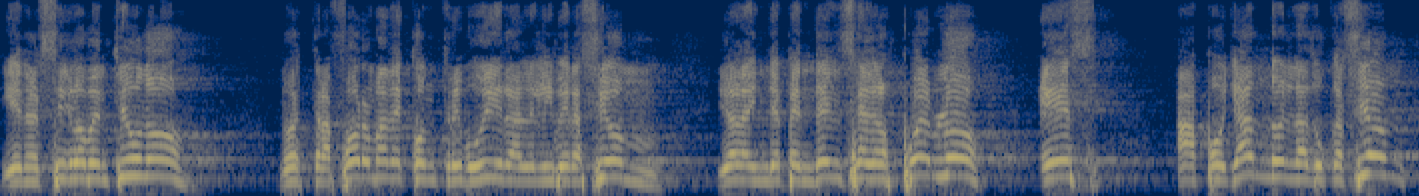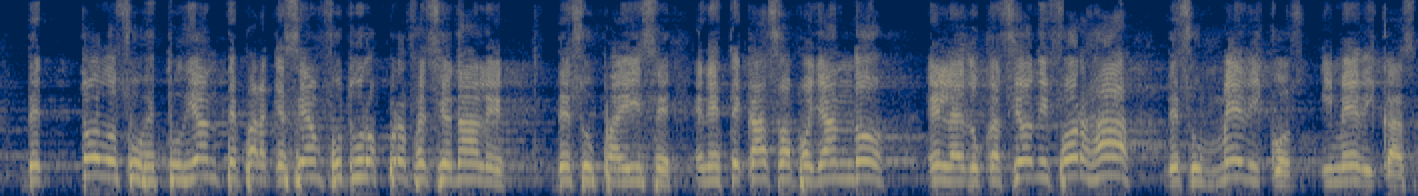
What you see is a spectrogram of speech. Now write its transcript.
Y en el siglo XXI nuestra forma de contribuir a la liberación y a la independencia de los pueblos es apoyando en la educación de todos sus estudiantes para que sean futuros profesionales de sus países. En este caso, apoyando en la educación y forja de sus médicos y médicas,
